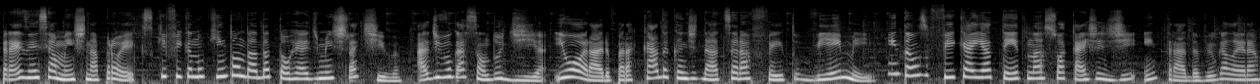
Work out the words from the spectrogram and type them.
presencialmente na ProEx, que fica no quinto andar da torre administrativa. A divulgação do dia e o horário para cada candidato será feito via e-mail. Então fica aí atento na sua caixa de entrada, viu, galera?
